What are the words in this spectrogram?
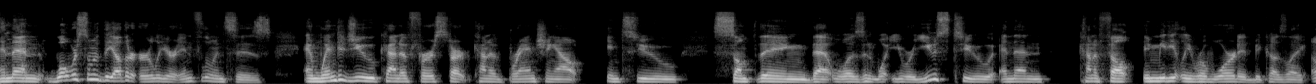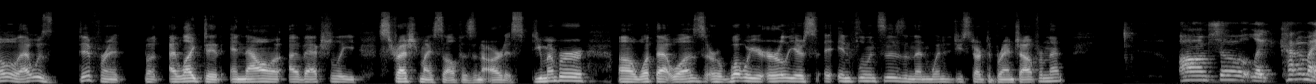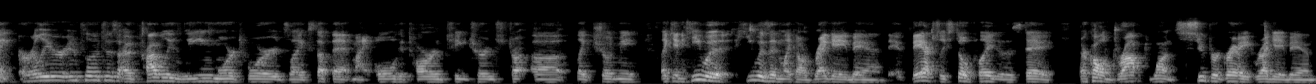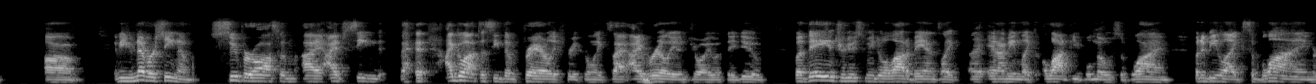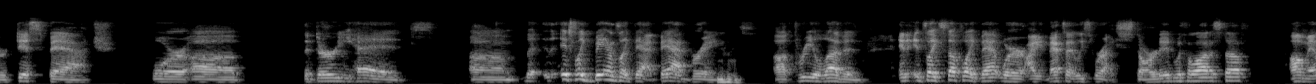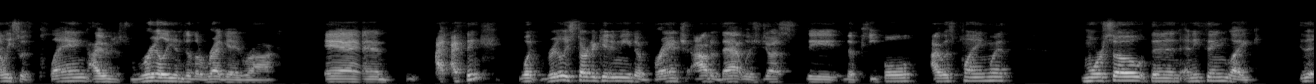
and then what were some of the other earlier influences and when did you kind of first start kind of branching out into something that wasn't what you were used to and then kind of felt immediately rewarded because like oh that was different but I liked it and now I've actually stretched myself as an artist. Do you remember uh, what that was or what were your earliest influences and then when did you start to branch out from that? Um, so like kind of my earlier influences, I would probably lean more towards like stuff that my old guitar teacher instru- uh like showed me. Like, and he was he was in like a reggae band. They actually still play to this day. They're called Dropped Once, super great reggae band. Um, if you've never seen them, super awesome. I I've seen I go out to see them fairly frequently because I, I hmm. really enjoy what they do. But they introduced me to a lot of bands like, uh, and I mean like a lot of people know Sublime, but it'd be like Sublime or Dispatch or uh, the Dirty Heads. Um, it's like bands like that, Bad Brains, mm-hmm. uh, 311, and it's like stuff like that where I that's at least where I started with a lot of stuff. Um, at least with playing, I was really into the reggae rock, and I, I think what really started getting me to branch out of that was just the the people I was playing with, more so than anything. Like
